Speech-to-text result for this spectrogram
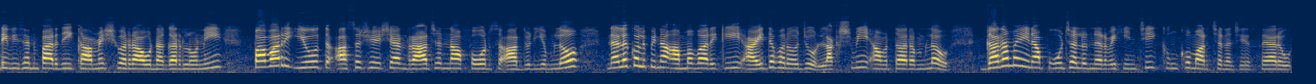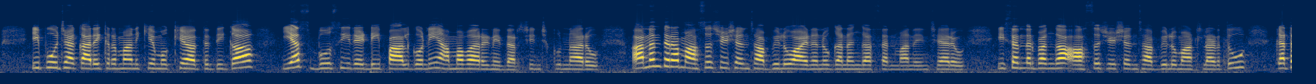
డివిజన్ పరిధి కామేశ్వరరావు నగర్లోని power youth association Rajanna force ఆధ్వర్యంలో నెలకొల్పిన అమ్మవారికి ఐదవ రోజు లక్ష్మీ అవతారంలో ఘనమైన పూజలు నిర్వహించి కుంకుమార్చన చేశారు. ఈ పూజా కార్యక్రమానికి ముఖ్య అతిథిగా ఎస్ భూసిరెడ్డి పాల్గొని అమ్మవారిని దర్శించుకున్నారు. అనంతరం అసోసియేషన్ సభ్యులు ఆయనను ఘనంగా సన్మానించారు. ఈ సందర్భంగా అసోసియేషన్ సభ్యులు మాట్లాడుతూ గత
